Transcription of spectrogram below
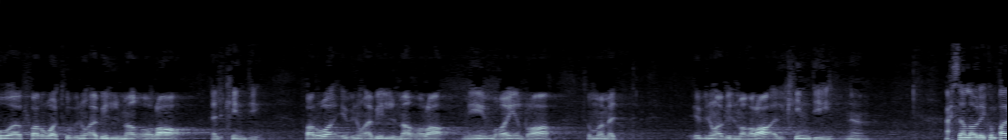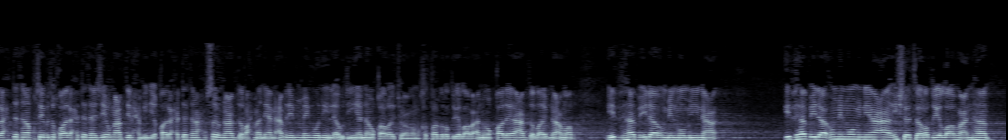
هو فروة بن أبي المغراء الكندي. فروة ابن أبي المغراء ميم غين راء ثم مد. ابن أبي المغراء الكندي نعم. أحسن الله إليكم. قال حدثنا قتيبة قال حدثنا جير بن عبد الحميد قال حدثنا حسين بن عبد الرحمن عن عمرو بن ميمون الأودي أنه قال رأيت عمر الخطاب رضي الله عنه قال يا عبد الله بن عمر اذهب إلى أم المؤمنين اذهب إلى أم المؤمنين عائشة رضي الله عنها.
